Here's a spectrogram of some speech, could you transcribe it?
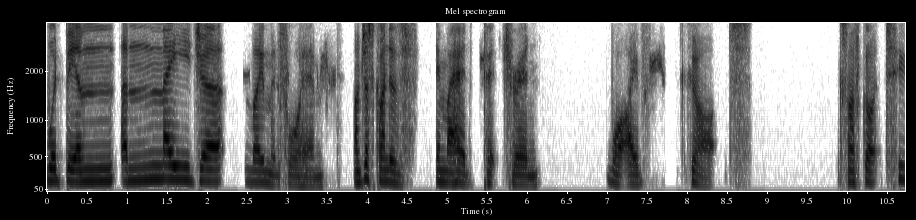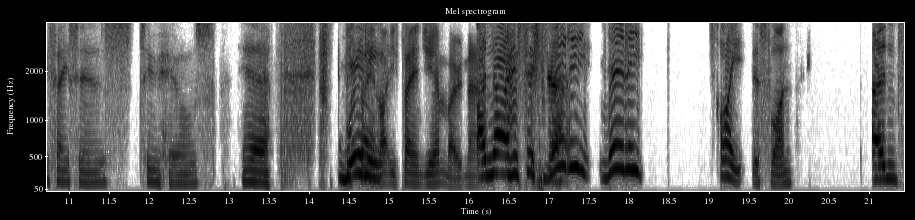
would be a, a major moment for him. I'm just kind of in my head picturing what I've got. So I've got two faces, two heels. Yeah. He's really like he's playing GM mode now. I know it's, it's Yeah. really, really tight this one. And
